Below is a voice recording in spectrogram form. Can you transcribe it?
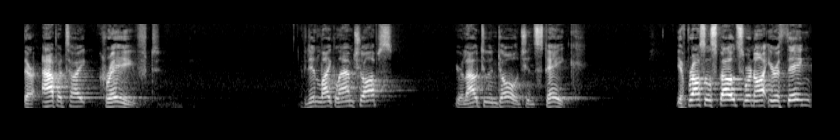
their appetite craved. If you didn't like lamb chops, you're allowed to indulge in steak. If Brussels sprouts were not your thing,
